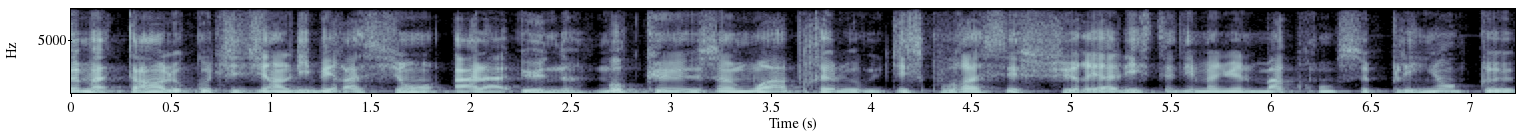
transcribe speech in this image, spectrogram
Ce matin, le quotidien Libération a la une moqueuse, un mois après le discours assez surréaliste d'Emmanuel Macron, se plaignant que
